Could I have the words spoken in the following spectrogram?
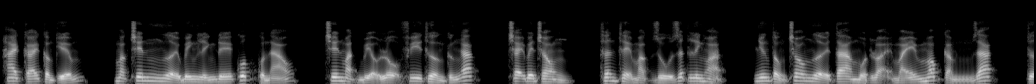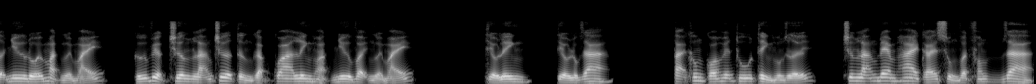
hai cái cầm kiếm, mặc trên người binh lính đế quốc quần áo, trên mặt biểu lộ phi thường cứng ắc, chạy bên trong, thân thể mặc dù rất linh hoạt, nhưng tổng cho người ta một loại máy móc cảm giác, tựa như đối mặt người máy, cứ việc Trương Lãng chưa từng gặp qua linh hoạt như vậy người máy. Tiểu Linh, Tiểu Lục ra. Tại không có huyễn thu tình huống dưới, Trương Lãng đem hai cái sủng vật phong ra,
